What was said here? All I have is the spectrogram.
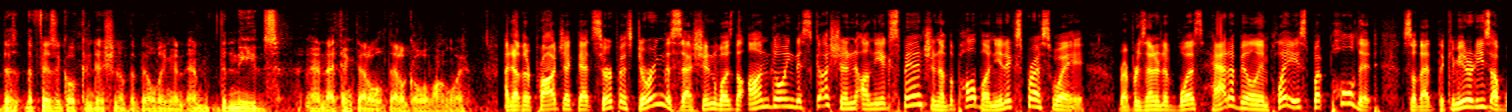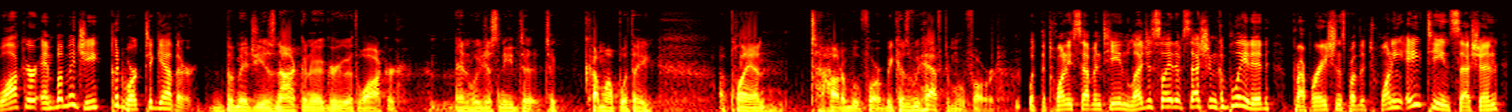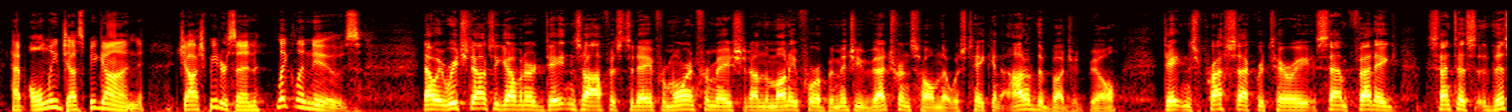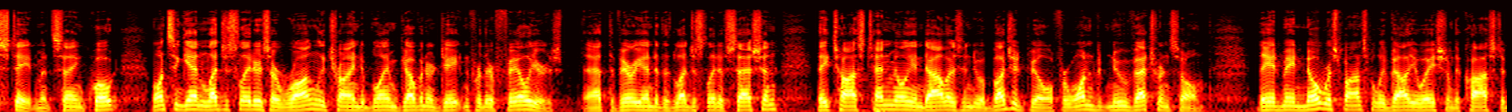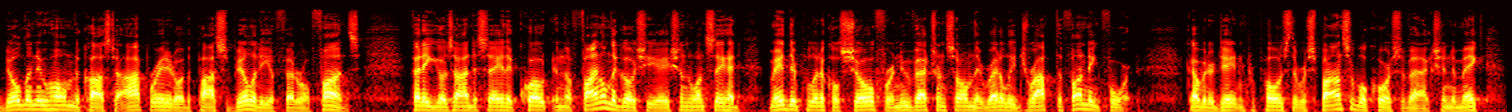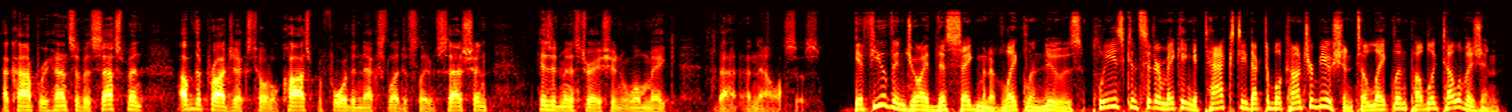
the, the physical condition of the building and, and the needs, and I think that'll, that'll go a long way. Another project that surfaced during the session was the ongoing discussion on the expansion of the Paul Bunyan Expressway. Representative Bliss had a bill in place but pulled it so that the communities of Walker and Bemidji could work together. Bemidji is not going to agree with Walker, and we just need to, to come up with a, a plan to how to move forward because we have to move forward. With the 2017 legislative session completed, preparations for the 2018 session have only just begun. Josh Peterson, Lakeland News. Now, we reached out to Governor Dayton's office today for more information on the money for a Bemidji Veterans Home that was taken out of the budget bill. Dayton's press secretary, Sam Fettig, sent us this statement saying, quote, once again, legislators are wrongly trying to blame Governor Dayton for their failures. At the very end of the legislative session, they tossed $10 million into a budget bill for one new veterans home. They had made no responsible evaluation of the cost to build a new home, the cost to operate it, or the possibility of federal funds. Fettig goes on to say that, quote, in the final negotiations, once they had made their political show for a new veterans home, they readily dropped the funding for it. Governor Dayton proposed the responsible course of action to make a comprehensive assessment of the project's total cost before the next legislative session. His administration will make that analysis. If you've enjoyed this segment of Lakeland News, please consider making a tax-deductible contribution to Lakeland Public Television.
